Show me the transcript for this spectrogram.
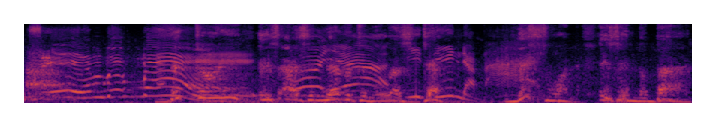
It's in the bag! Victory is as Oh, inevitable as death. in the bag. This one is in the bag.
